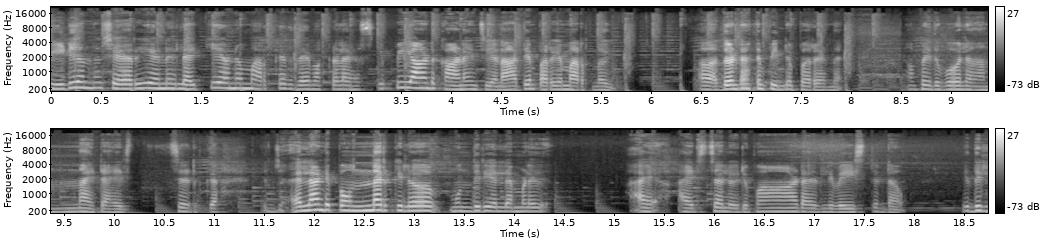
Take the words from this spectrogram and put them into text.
വീഡിയോ ഒന്ന് ഷെയർ ചെയ്യാനും ലൈക്ക് ചെയ്യാനും മറക്കരുതേ മക്കളെ. സ്കിപ്പ് ചെയ്യാണ്ട് കാണുകയും ചെയ്യണം. ആദ്യം പറയാൻ മറന്നുപോയി അതുകൊണ്ടാണ് പിന്നെ പറയുന്നത്. അപ്പോൾ ഇതുപോലെ നന്നായിട്ട് അരിച്ചെടുക്കുക. അല്ലാണ്ട് ഇപ്പോൾ ഒന്നര കിലോ മുന്തിരിയെല്ലാം നമ്മൾ അരിച്ചാൽ ഒരുപാട് അതിൽ വേസ്റ്റ് ഉണ്ടാവും. ഇതിൽ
